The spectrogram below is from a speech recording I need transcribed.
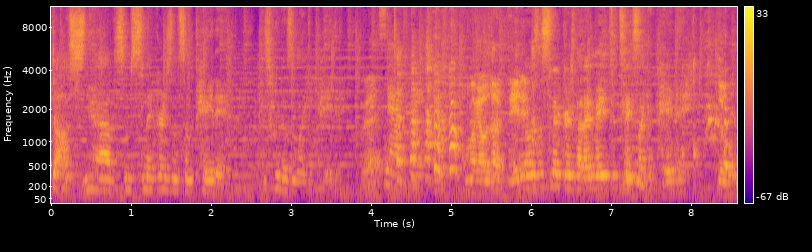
dust. You have some Snickers and some payday. Because who doesn't like a payday? right? Exactly. Oh my god, was that a payday? It was a Snickers that I made to taste like a payday. Dope.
